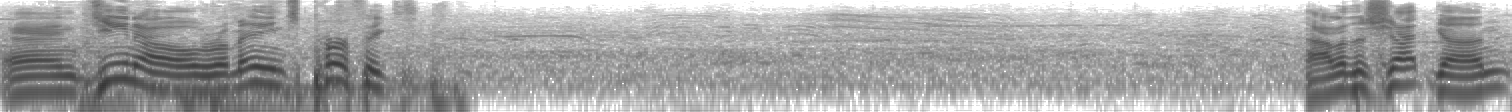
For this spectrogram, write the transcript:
And Gino remains perfect. Out of the shotgun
